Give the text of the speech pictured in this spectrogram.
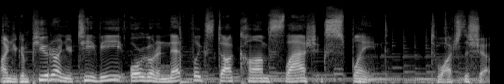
on your computer, on your TV, or go to netflix.com slash explained to watch the show.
